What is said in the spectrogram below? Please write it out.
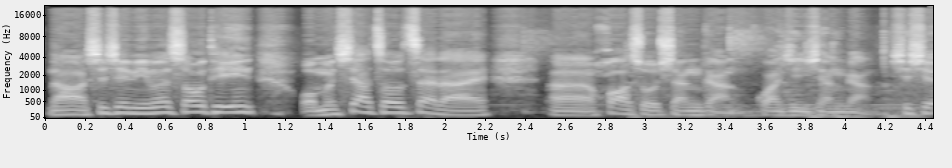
那谢谢你们收听，我们下周再来呃话说香港，关心香港，谢谢。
